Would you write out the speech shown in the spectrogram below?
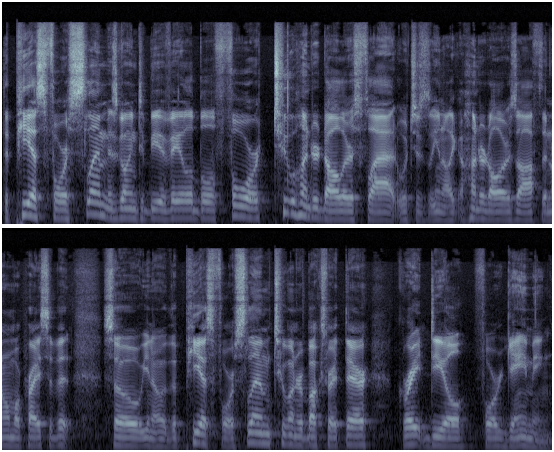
The PS4 Slim is going to be available for $200 flat, which is you know like $100 off the normal price of it. So you know the PS4 Slim, 200 bucks right there great deal for gaming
